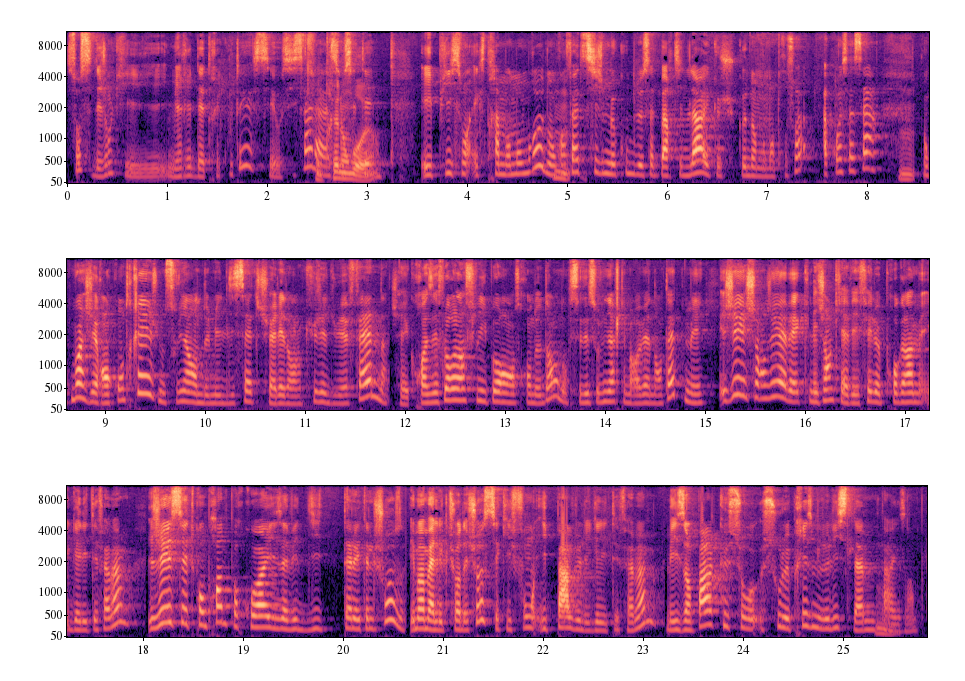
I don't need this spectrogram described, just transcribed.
Ce c'est des gens qui méritent d'être écoutés. C'est aussi ça ils sont très Nombreux, hein. Et puis ils sont extrêmement nombreux. Donc en mm. fait, si je me coupe de cette partie-là et que je suis que dans mon entre-soi, à quoi ça sert? Mm. Donc moi, j'ai rencontré, je me souviens en 2017, je suis allée dans le QG du FN, j'avais croisé Florian Philippot en rentrant dedans, donc c'est des souvenirs qui me reviennent en tête, mais j'ai échangé avec les gens qui avaient fait le programme Égalité Femmes-Hommes. J'ai essayé de comprendre pourquoi ils avaient dit telle et telle chose. Et moi, ma lecture des choses, c'est qu'ils font, ils parlent de l'égalité femmes-hommes, mais ils en parlent que sur, sous le prisme de l'islam, par mm. exemple.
